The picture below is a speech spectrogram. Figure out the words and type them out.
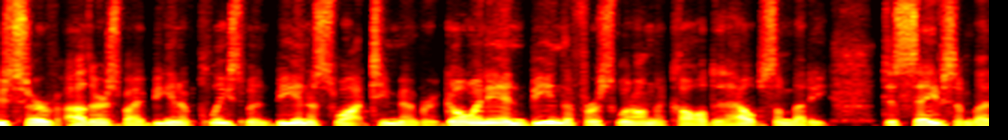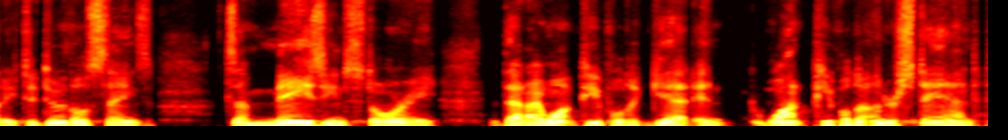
to serve others by being a policeman, being a SWAT team member, going in, being the first one on the call to help somebody, to save somebody, to do those things. It's an amazing story that I want people to get and want people to understand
